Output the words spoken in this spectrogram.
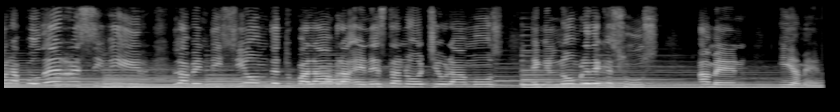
para poder recibir la bendición de tu palabra en esta noche. Oramos en el nombre de Jesús. Amén y amén.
